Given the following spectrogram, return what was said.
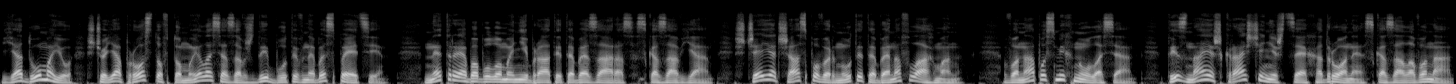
Я думаю, що я просто втомилася завжди бути в небезпеці. Не треба було мені брати тебе зараз, сказав я. Ще є час повернути тебе на флагман. Вона посміхнулася. Ти знаєш краще, ніж це, хадроне, сказала вона.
